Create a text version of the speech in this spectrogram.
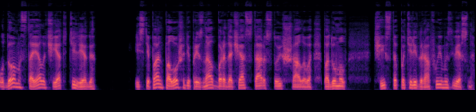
У дома стояла чья-то телега. И Степан по лошади признал бородача старосту из Шалова, подумал — Чисто по телеграфу им известно.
